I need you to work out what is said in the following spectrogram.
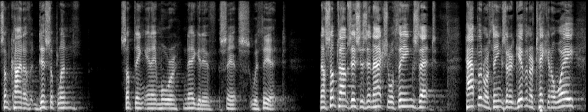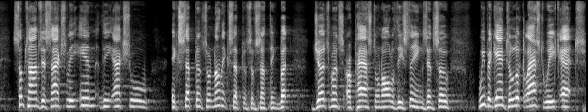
some kind of discipline, something in a more negative sense with it. Now, sometimes this is in actual things that happen or things that are given or taken away. Sometimes it's actually in the actual acceptance or non acceptance of something, but judgments are passed on all of these things. And so we began to look last week at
